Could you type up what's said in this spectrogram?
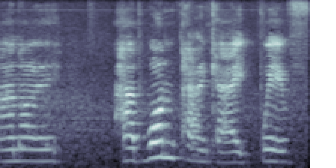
And I had one pancake with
